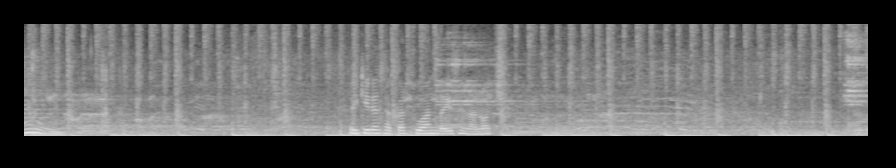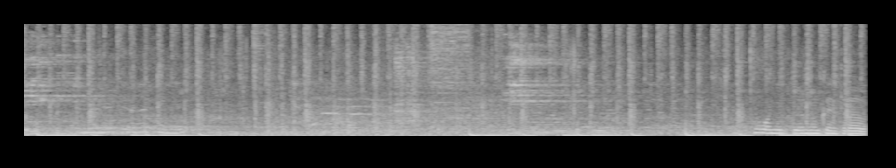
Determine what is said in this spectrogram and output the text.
Mm. Él quiere sacar su anda, dice en la noche. Qué bonito, yo nunca he entrado.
